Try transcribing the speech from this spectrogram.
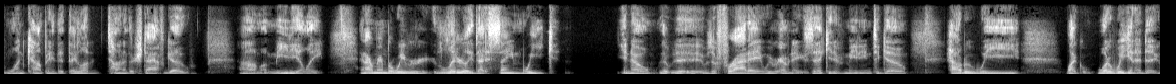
one company that they let a ton of their staff go um, immediately, and I remember we were literally that same week you know, it was a Friday. We were having an executive meeting to go, how do we, like, what are we going to do?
